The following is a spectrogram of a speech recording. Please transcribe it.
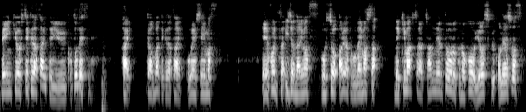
勉強してくださいということですね。はい。頑張ってください。応援しています、えー本日は以上になります。ご視聴ありがとうございました。できましたらチャンネル登録の方よろしくお願いします。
